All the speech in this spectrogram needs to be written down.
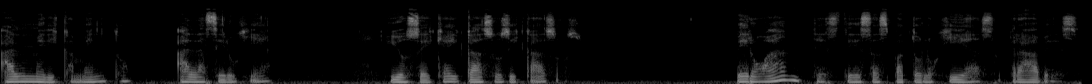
al medicamento, a la cirugía? Yo sé que hay casos y casos, pero antes de esas patologías graves,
